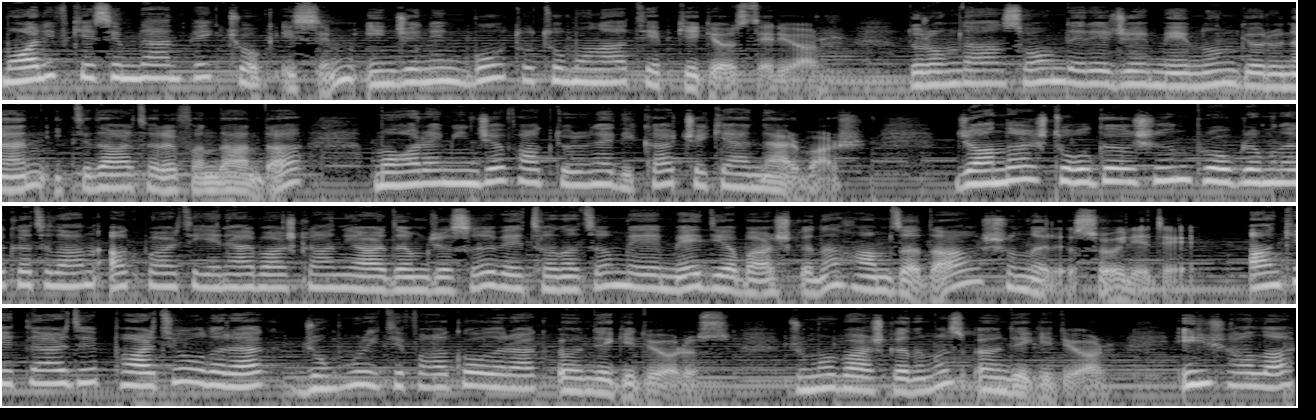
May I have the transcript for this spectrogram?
Muhalif kesimden pek çok isim İnce'nin bu tutumuna tepki gösteriyor. Durumdan son derece memnun görünen iktidar tarafından da Muharrem İnce faktörüne dikkat çekenler var. Candaş Tolga Işık'ın programına katılan AK Parti Genel Başkan Yardımcısı ve Tanıtım ve Medya Başkanı Hamza da şunları söyledi. Anketlerde parti olarak, Cumhur İttifakı olarak önde gidiyoruz. Cumhurbaşkanımız önde gidiyor. İnşallah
